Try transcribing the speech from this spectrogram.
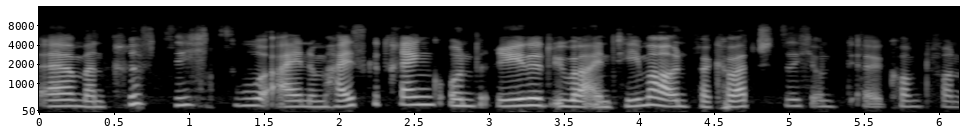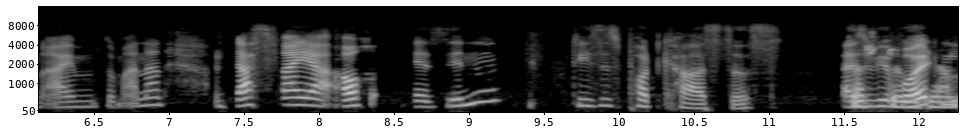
äh, man trifft sich zu einem Heißgetränk und redet über ein Thema und verquatscht sich und äh, kommt von einem zum anderen. Und das war ja auch der Sinn dieses Podcastes. Also Das wir stimmt, wollten ja.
